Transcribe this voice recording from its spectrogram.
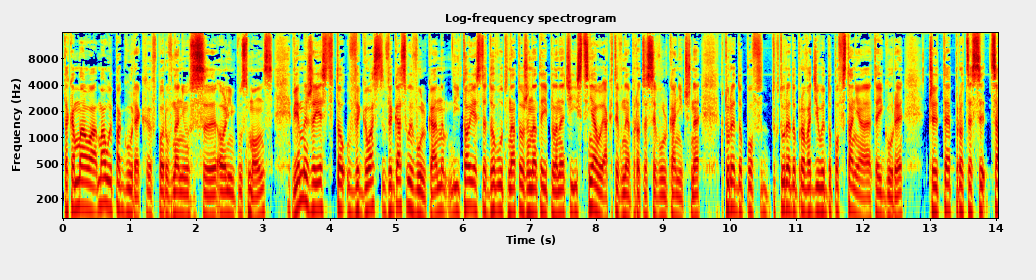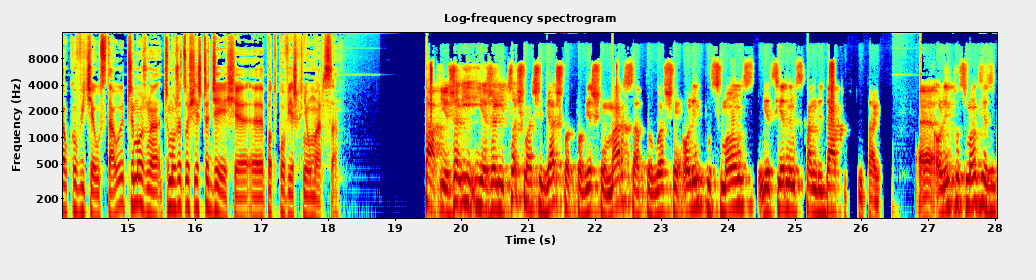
taka mała, mały pagórek w porównaniu z Olympus Mons. Wiemy, że jest to wygas, wygasły wulkan i to jest dowód na to, że na tej planecie istniały aktywne procesy wulkaniczne, które, do, które doprowadziły do powstania tej góry. Czy te procesy całkowicie ustały, czy można czy może coś jeszcze dzieje się e, pod powierzchnią Marsa? Tak, jeżeli, jeżeli coś ma się dziać pod powierzchnią Marsa, to właśnie Olympus Mons jest jednym z kandydatów tutaj. E, Olympus Mons jest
